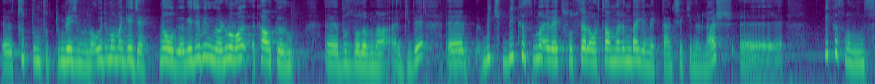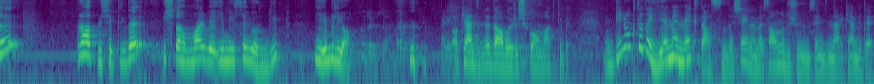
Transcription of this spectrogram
e, tuttum tuttum rejimime uydum ama gece ne oluyor? Gece bilmiyorum ama kalkıyorum e, buzdolabına e, gibi. E, bir, bir kısmı evet sosyal ortamlarında yemekten çekinirler. E, bir kısmının ise rahat bir şekilde iştahım var ve yemeği seviyorum deyip yiyebiliyor. O da güzel. hani o kendinde daha barışık olmak gibi. Bir noktada yememek de aslında şey mi? Mesela onu düşündüm seni dinlerken bir de.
